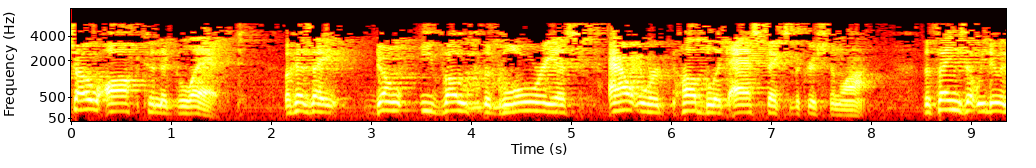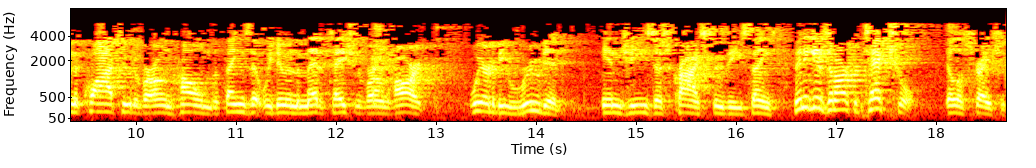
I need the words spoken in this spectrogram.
so oft to neglect because they don't evoke the glorious outward public aspects of the Christian life. The things that we do in the quietude of our own home, the things that we do in the meditation of our own heart, we are to be rooted in Jesus Christ through these things. Then he gives an architectural illustration.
